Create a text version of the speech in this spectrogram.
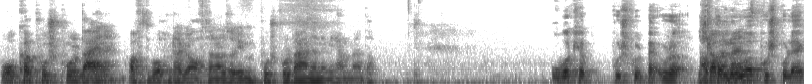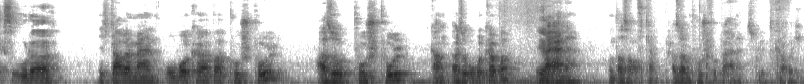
OK Push-Pull-Beine auf die Wochentage aufteilen? Also eben Push-Pull-Beine nehme ich an, meint er. Oberkörper Push-Pull Back oder Ich glaube, Upper er Lower meint- Push-Pull Legs oder Ich glaube, er meint Oberkörper Push-Pull, also Push-Pull, also Oberkörper, Ja. Beine und das aufteilen. Also ein Push-Pull-Beine-Split, glaube ich.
